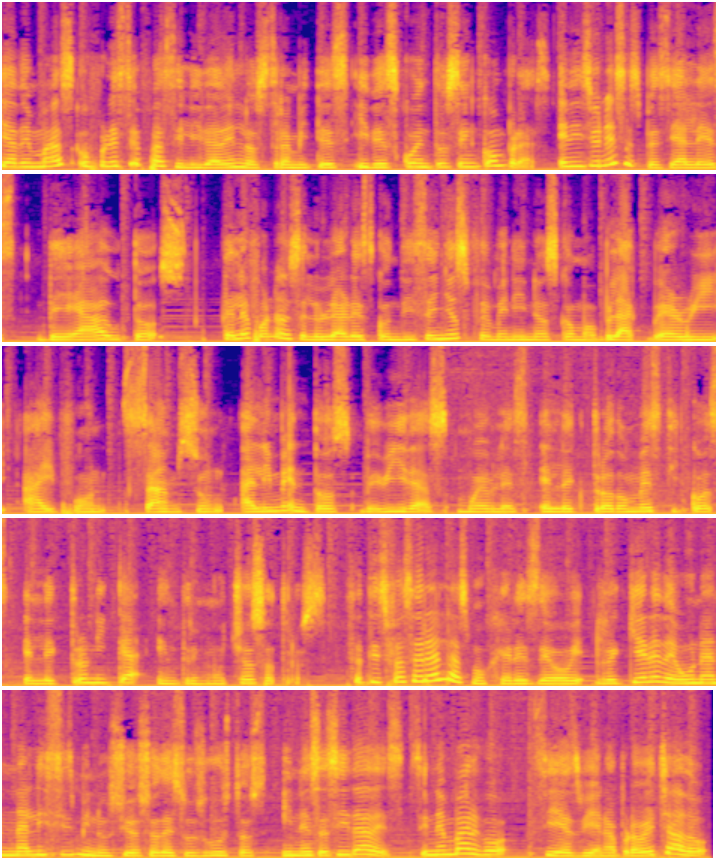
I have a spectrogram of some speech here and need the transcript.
que además ofrece facilidad en los trámites y descuentos en compras. Ediciones especiales de autos, teléfonos celulares con diseños femeninos como BlackBerry, iPhone, Samsung, alimentos, bebidas, muebles, electrodomésticos, electrónica, entre muchos otros. Satisfacer a las mujeres de hoy requiere de un análisis minucioso de sus gustos y necesidades. Sin embargo, si es bien aprovechado,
